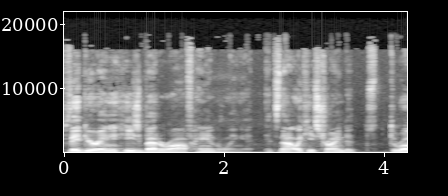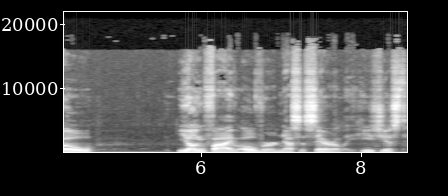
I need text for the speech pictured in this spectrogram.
figuring he's better off handling it. It's not like he's trying to throw young five over necessarily. He's just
